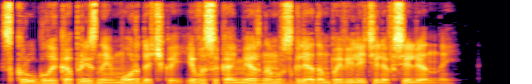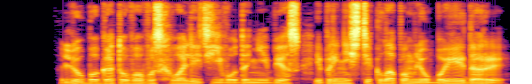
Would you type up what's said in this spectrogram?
с круглой капризной мордочкой и высокомерным взглядом повелителя Вселенной. Люба готова восхвалить его до небес и принести к лапам любые дары,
